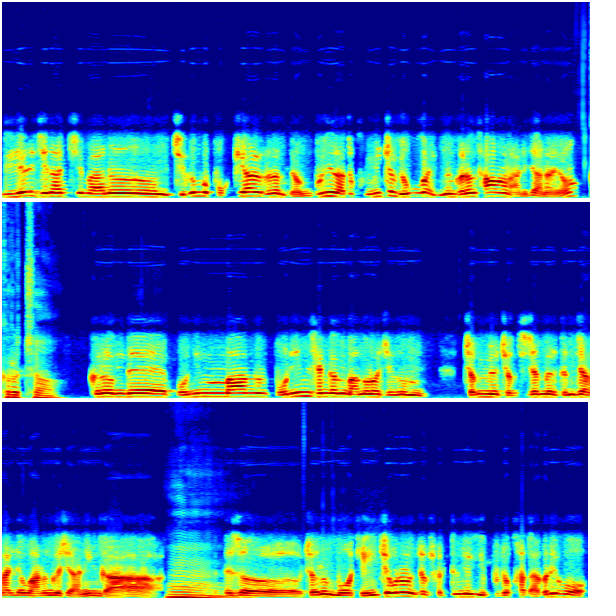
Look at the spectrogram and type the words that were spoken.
1년이 지났지만은 지금 뭐 복귀할 그런 명분이나 도 국민적 요구가 있는 그런 상황은 아니잖아요. 그렇죠. 그런데 본인만 본인 생각만으로 지금 전면 정치 전면에 등장하려고 하는 것이 아닌가. 음. 그래서 저는 뭐 개인적으로는 좀 설득력이 부족하다. 그리고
